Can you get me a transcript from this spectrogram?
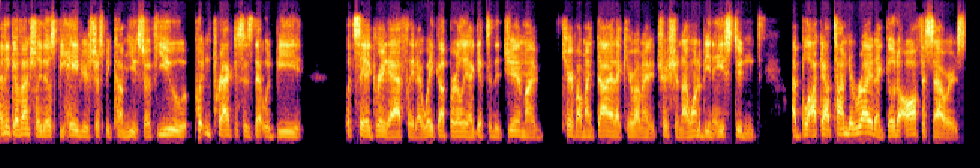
i think eventually those behaviors just become you. So if you put in practices that would be let's say a great athlete i wake up early i get to the gym i care about my diet i care about my nutrition i want to be an a student i block out time to write i go to office hours.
